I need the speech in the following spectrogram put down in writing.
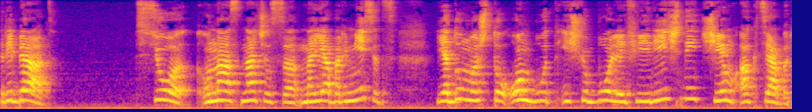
Ребят, все, у нас начался ноябрь месяц. Я думаю, что он будет еще более фееричный, чем октябрь.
